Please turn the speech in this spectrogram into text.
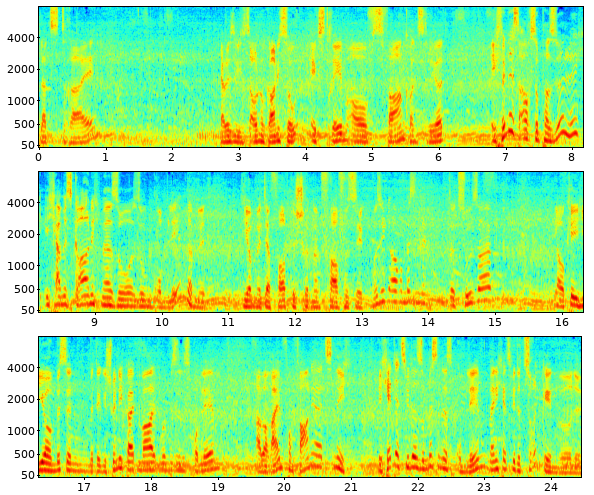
Platz 3. Ich habe mich jetzt auch noch gar nicht so extrem aufs Fahren konzentriert. Ich finde es auch so persönlich, ich habe jetzt gar nicht mehr so, so ein Problem damit. Hier mit der fortgeschrittenen Fahrphysik. Muss ich auch ein bisschen dazu sagen? Ja, okay, hier ein bisschen mit den Geschwindigkeiten war halt ein bisschen das Problem. Aber rein vom Fahren her jetzt nicht. Ich hätte jetzt wieder so ein bisschen das Problem, wenn ich jetzt wieder zurückgehen würde.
